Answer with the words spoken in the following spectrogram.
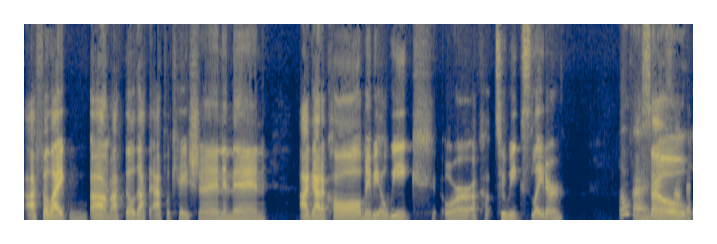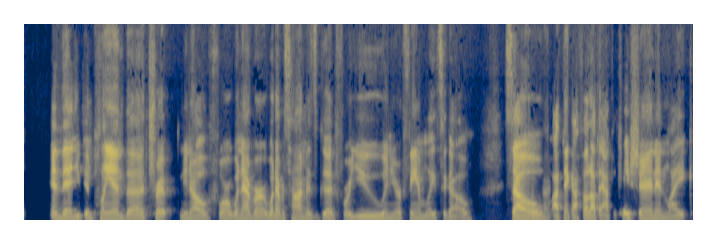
I feel like um I filled out the application and then I got a call maybe a week or a, two weeks later. Okay. So and then you can plan the trip, you know, for whenever whatever time is good for you and your family to go. So okay. I think I filled out the application and like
